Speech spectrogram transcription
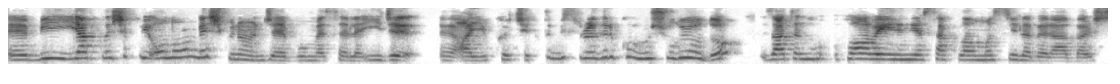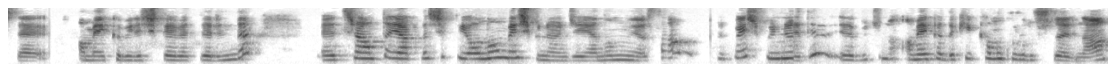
Ee, bir yaklaşık bir 10-15 gün önce bu mesele iyice e, ayyuka çıktı. Bir süredir konuşuluyordu. Zaten Huawei'nin yasaklanmasıyla beraber işte Amerika Birleşik Devletleri'nde e, Trump'ta yaklaşık bir 10-15 gün önce yanılmıyorsam 45 gündür e, bütün Amerika'daki kamu kuruluşlarına,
